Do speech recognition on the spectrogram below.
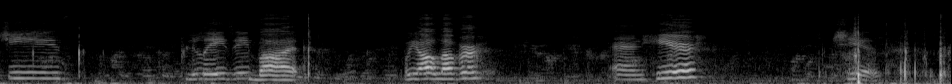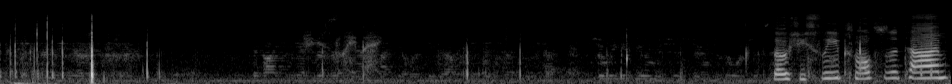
She's pretty lazy, but we all love her. And here she is. She's sleeping. So she sleeps most of the time,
